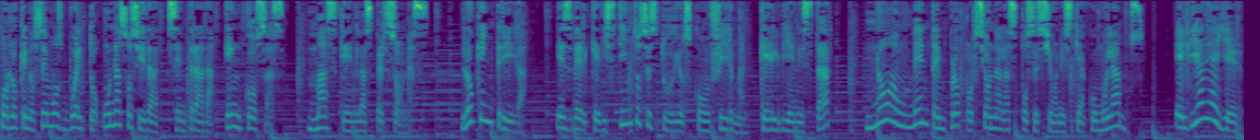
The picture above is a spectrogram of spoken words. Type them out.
por lo que nos hemos vuelto una sociedad centrada en cosas más que en las personas. Lo que intriga es ver que distintos estudios confirman que el bienestar no aumenta en proporción a las posesiones que acumulamos. El día de ayer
